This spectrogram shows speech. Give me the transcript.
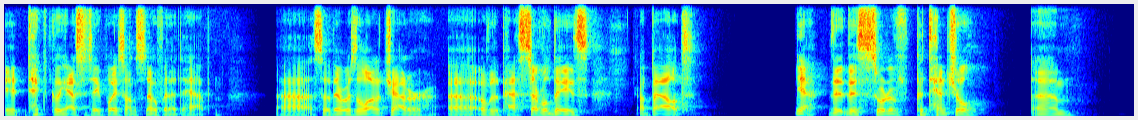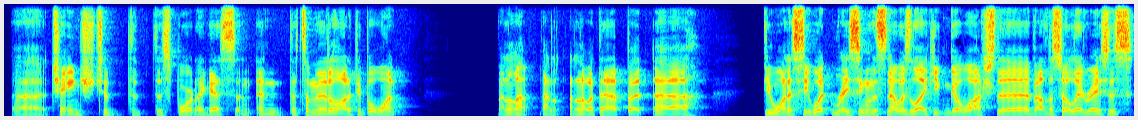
it technically has to take place on snow for that to happen. Uh, so there was a lot of chatter uh, over the past several days about, yeah, th- this sort of potential um, uh, change to the, the sport, I guess, and and that's something that a lot of people want. I don't know, I don't, I don't know about that, but uh, if you want to see what racing on the snow is like, you can go watch the Val di Sole races,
